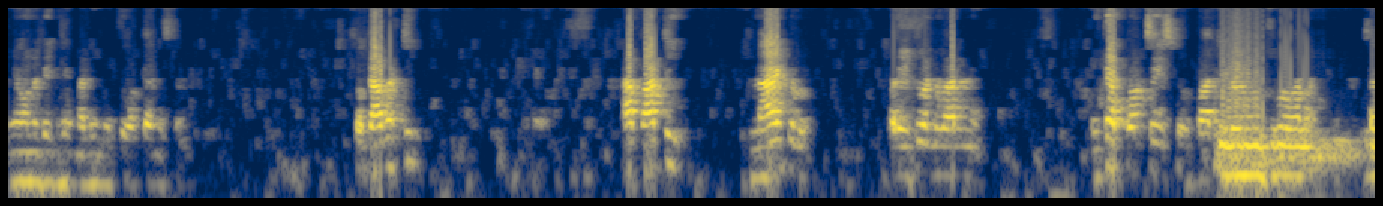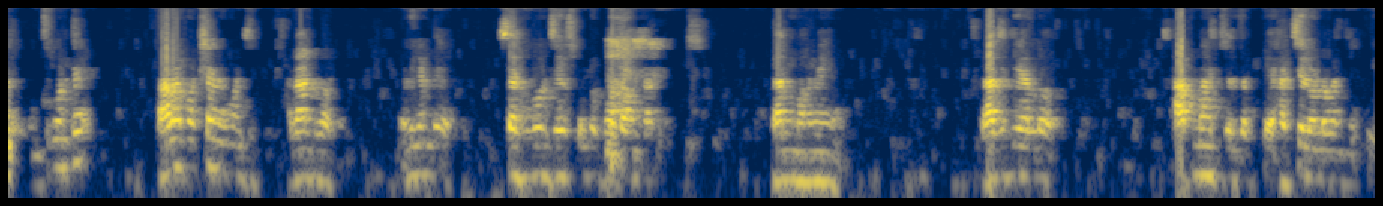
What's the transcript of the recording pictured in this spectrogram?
మేమున్న దగ్గర మళ్ళీ మీకు వర్గానిస్తున్నాం సో కాబట్టి ఆ పార్టీ నాయకులు మరి ఇటువంటి వారిని ఇంకా ప్రోత్సహిస్తూ పార్టీలోనే ఉంచుకోవాలా? ఉంచుకుంటే చాలా పక్షానికి మంచిది అలాంటి వారు. ఎందుకంటే సెల్ఫ్ గోల్ చేసుకుంటూ పోతా ఉంటారు. దాన్ని మనమే రాజకీయాల్లో ఆత్మహత్యలు తప్పితే హత్యలు ఉండవని చెప్పి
